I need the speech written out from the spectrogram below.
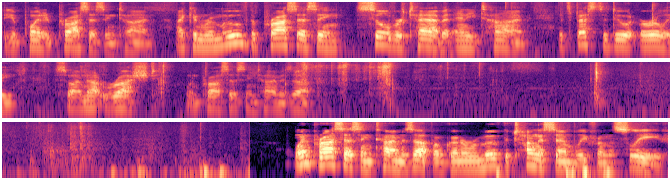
the appointed processing time. I can remove the processing silver tab at any time. It's best to do it early so I'm not rushed when processing time is up. When processing time is up, I'm going to remove the tongue assembly from the sleeve.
